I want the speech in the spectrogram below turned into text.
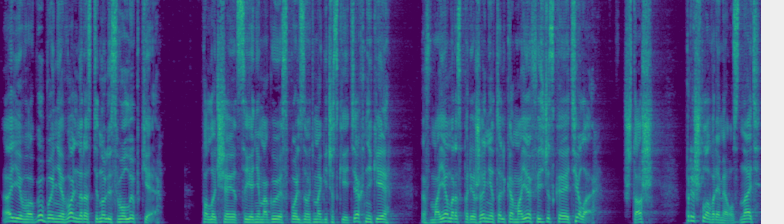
а его губы невольно растянулись в улыбке. Получается, я не могу использовать магические техники. В моем распоряжении только мое физическое тело. Что ж, пришло время узнать,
